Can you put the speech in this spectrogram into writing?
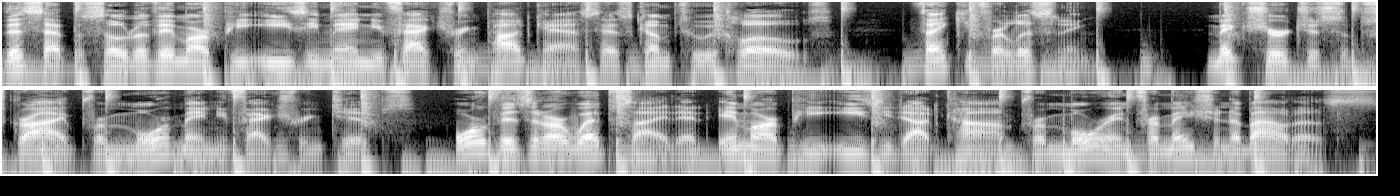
This episode of MRP Easy Manufacturing Podcast has come to a close. Thank you for listening. Make sure to subscribe for more manufacturing tips or visit our website at mrpeasy.com for more information about us.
